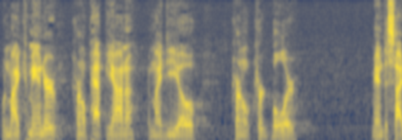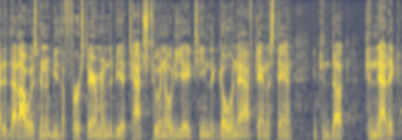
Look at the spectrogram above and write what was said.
When my commander, Colonel Pat Piana, and my DO, Colonel Kirk Buller, man, decided that I was going to be the first airman to be attached to an ODA team to go into Afghanistan and conduct kinetic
